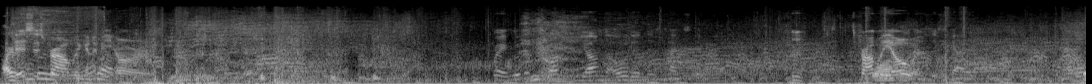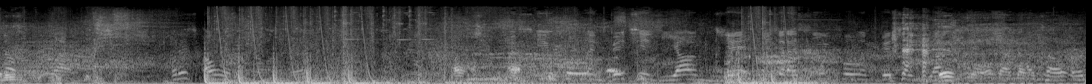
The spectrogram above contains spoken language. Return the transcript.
Alright, this is probably gonna be hard. Wait, who the fuck young Odin is texting me? It's probably Wow. Owen. This guy. I don't know. What is Owen doing? I see you pulling bitches, young jit. He said I see you pulling bitches, young jit. oh my god, tell him,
